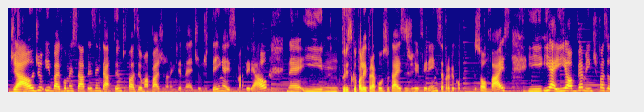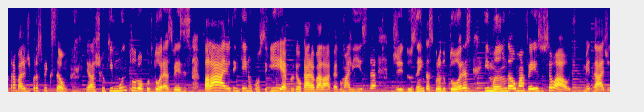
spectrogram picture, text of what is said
de, áudio e vai começar a apresentar, tanto fazer uma página na internet onde tenha esse material, né? E hum, por isso que eu falei para consultar esses de referência, para ver como o pessoal faz, e, e aí, obviamente, fazer o trabalho de prospecção. Eu acho que o que muito locutor às vezes fala, ah, eu tentei não consegui, é porque o cara vai lá, pega uma lista de 200 produtoras e manda uma vez o seu áudio. Metade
